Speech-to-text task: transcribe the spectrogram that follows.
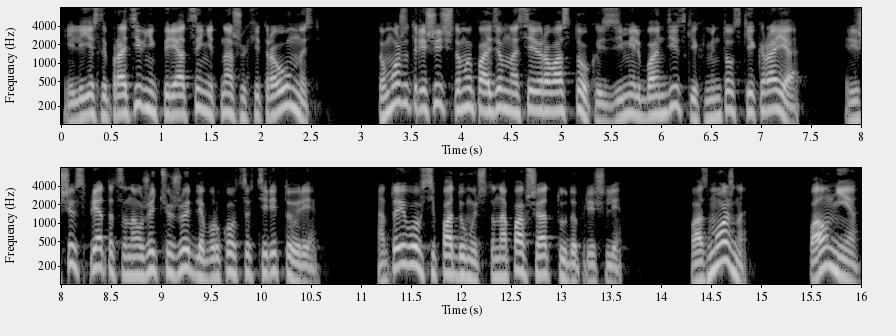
или если противник переоценит нашу хитроумность, то может решить, что мы пойдем на северо-восток из земель бандитских в ментовские края, решив спрятаться на уже чужой для бурковцев территории. А то и вовсе подумать, что напавшие оттуда пришли. Возможно? Вполне.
